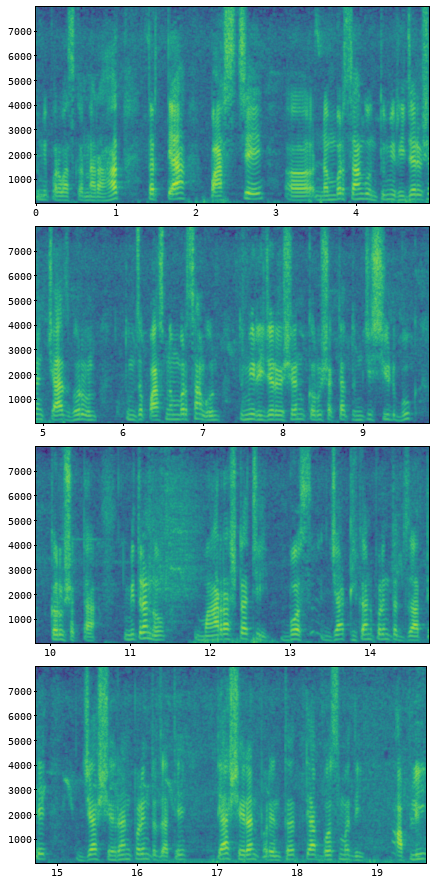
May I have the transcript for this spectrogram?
तुम्ही प्रवास करणार आहात तर त्या पासचे नंबर सांगून तुम्ही रिझर्वेशन चार्ज भरून तुमचं पास नंबर सांगून तुम्ही रिझर्वेशन करू शकता तुमची सीट बुक करू शकता. मित्रांनो महाराष्ट्राची बस ज्या ठिकाणपर्यंत जाते ज्या शहरांपर्यंत जाते त्या शहरांपर्यंत त्या बसमध्ये आपली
